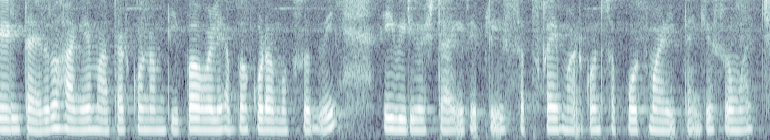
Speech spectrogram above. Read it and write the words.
ಹೇಳ್ತಾ ಇದ್ರು. ಹಾಗೆ ಮಾತಾಡ್ಕೊಂಡು ನಮ್ಮ ದೀಪಾವಳಿ ಹಬ್ಬ ಕೂಡ ಮುಗಿಸಿದ್ವಿ. ಈ ವಿಡಿಯೋ ಇಷ್ಟ ಆಗಿದೆ ಪ್ಲೀಸ್ ಸಬ್ಸ್ಕ್ರೈಬ್ ಮಾಡ್ಕೊಂಡು ಸಪೋರ್ಟ್ ಮಾಡಿ. Thank you so much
